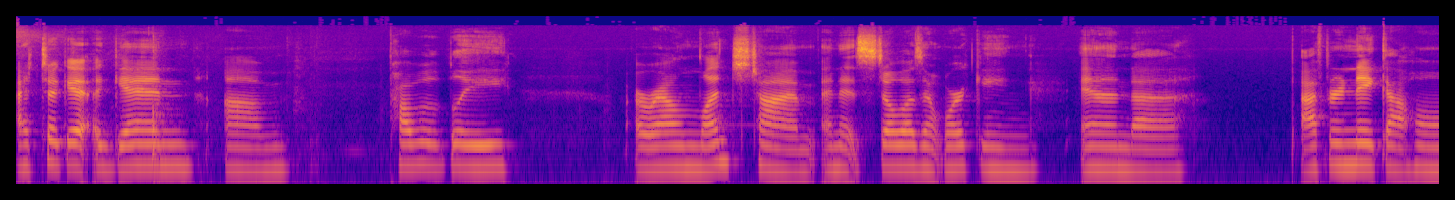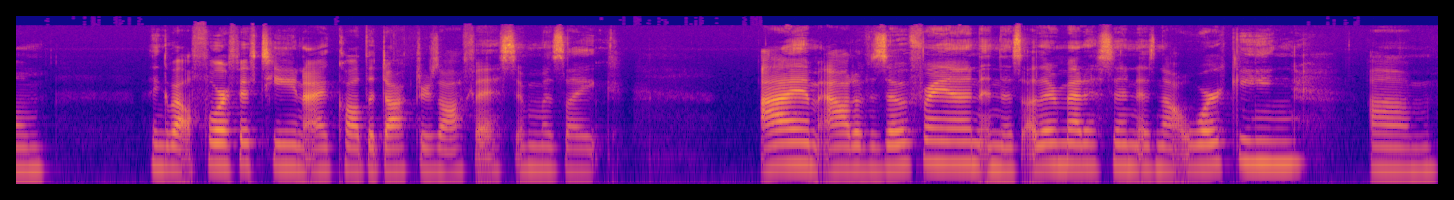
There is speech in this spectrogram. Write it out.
I took it again, um, probably around lunchtime, and it still wasn't working, and. Uh, after Nate got home, I think about 4:15, I called the doctor's office and was like, "I am out of Zofran and this other medicine is not working." Um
